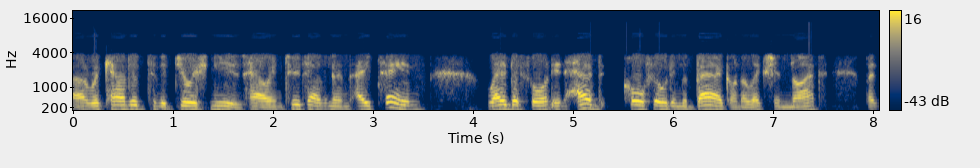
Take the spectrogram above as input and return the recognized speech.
uh, recounted to the Jewish News how in 2018, Labor thought it had Caulfield in the bag on election night, but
